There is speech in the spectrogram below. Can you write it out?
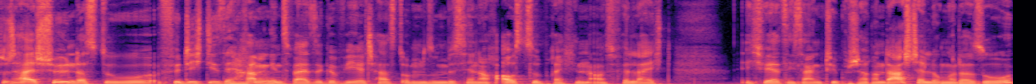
total schön, dass du für dich diese Herangehensweise gewählt hast, um so ein bisschen auch auszubrechen aus vielleicht, ich will jetzt nicht sagen typischeren Darstellungen oder so,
